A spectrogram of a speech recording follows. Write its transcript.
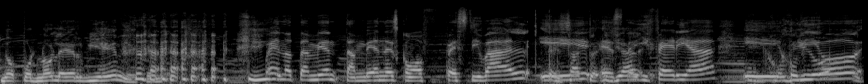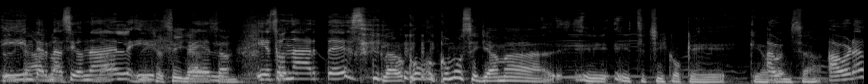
No, por no leer bien. Dije, y, bueno, también, también es como festival y, exacto, este, y, ya, y feria y judío, entonces, y internacional. No, y, dije, sí, ya, bueno, sí. y son artes. Claro, ¿cómo, cómo se llama eh, este chico que, que organiza? Ahora,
